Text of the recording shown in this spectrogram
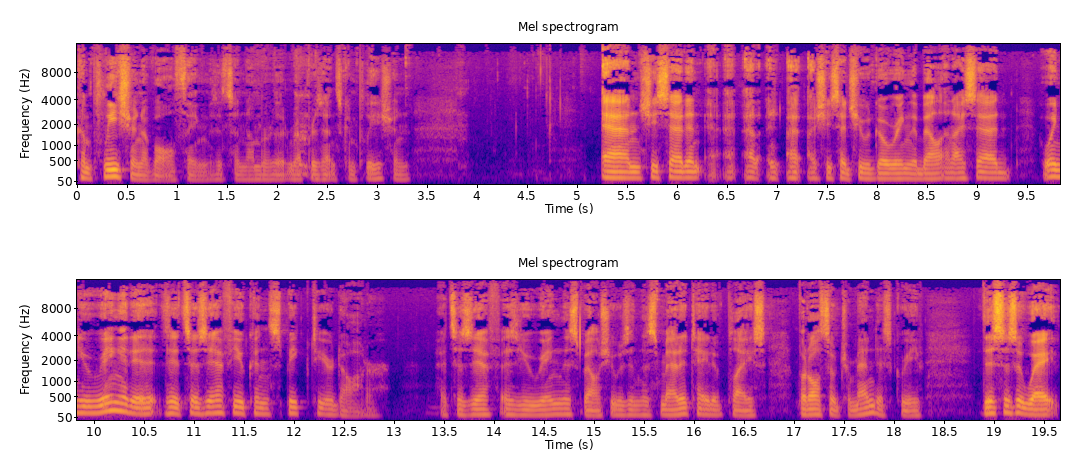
completion of all things. It's a number that represents completion. And she said, and uh, uh, uh, she said she would go ring the bell. And I said, when you ring it, it's as if you can speak to your daughter. It's as if, as you ring this bell, she was in this meditative place, but also tremendous grief. This is a way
